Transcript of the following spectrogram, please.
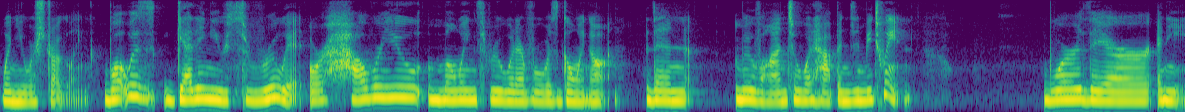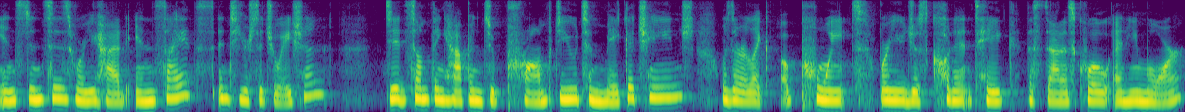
when you were struggling? What was getting you through it? Or how were you mowing through whatever was going on? Then move on to what happened in between. Were there any instances where you had insights into your situation? Did something happen to prompt you to make a change? Was there like a point where you just couldn't take the status quo anymore?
